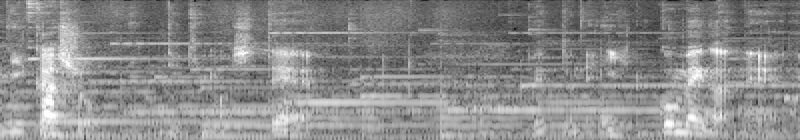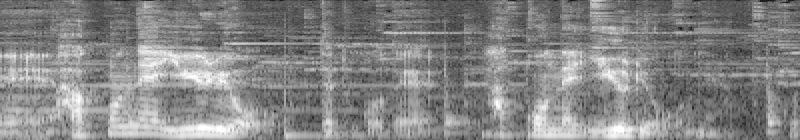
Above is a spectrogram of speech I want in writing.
に2か所行ってきましてえっとね1個目がね、えー、箱根湯寮ってとこで箱根湯寮ねこれ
